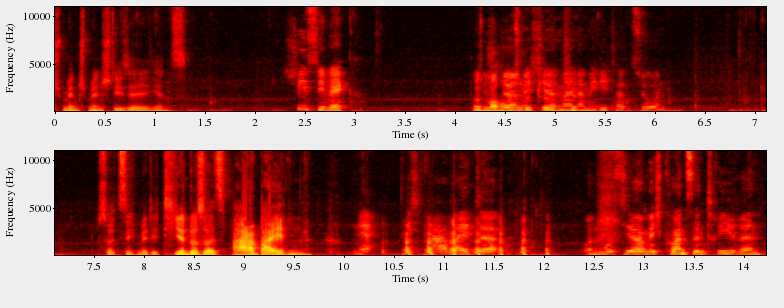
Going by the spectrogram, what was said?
Mensch, Mensch, Mensch, diese Aliens. Schieß sie weg. Das ich machen unsere mich hier in meiner Meditation. Du sollst nicht meditieren, du sollst arbeiten. Ja, ich arbeite und muss hier mich konzentrieren.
